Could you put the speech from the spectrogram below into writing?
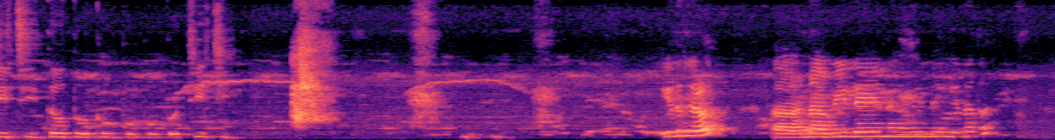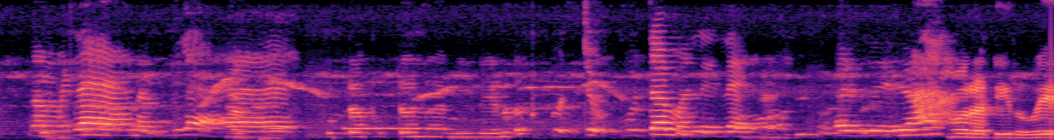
ಚೀಚಿ ತೂ ತೂ ತೂ ತೂ ತೂ ತೂ ಚೀಚಿ. ಇದ್ರ ಹೇಳು. ನವಿಲೆ ನವಿಲೆ ಏನದು? ಪುಟ್ಟ ಪುಟ್ಟ ನವಿಲೆ ಏನದು? ಹೊರಟಿರುವೆ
